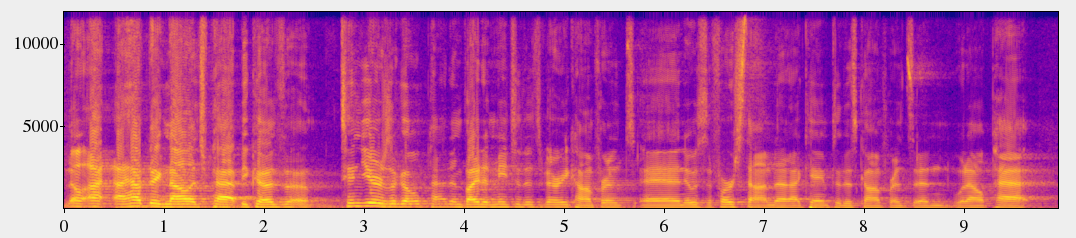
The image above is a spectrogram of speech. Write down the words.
no, I, I, have to acknowledge Pat because uh, 10 years ago, Pat invited me to this very conference, and it was the first time that I came to this conference, and without Pat,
